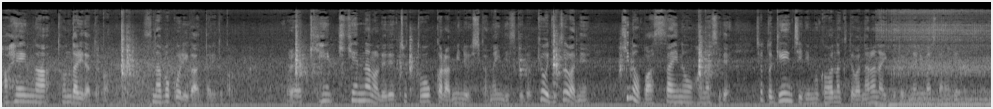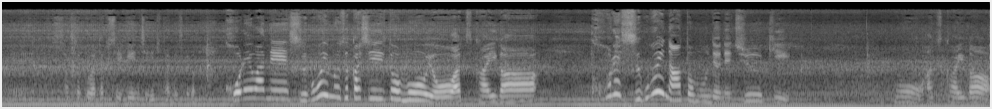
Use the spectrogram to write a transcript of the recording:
破片が飛んだりだとか砂ぼこりがあったりとかこれは危険危険なのでねちょっと遠くから見るしかないんですけど今日実はね木の伐採のお話でちょっと現地に向かわなくてはならないことになりましたので、私現地に来たんですけどこれはねすごい難しいと思うよ扱いが。これすごいなと思うんだよね重機の扱いが。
